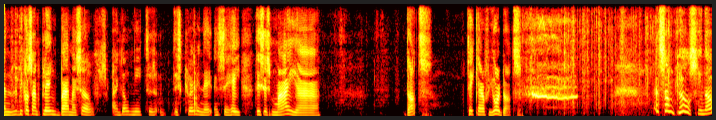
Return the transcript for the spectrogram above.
And because I'm playing by myself, I don't need to discriminate and say, hey, this is my uh, dot. Take care of your dots. And some girls, you know.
